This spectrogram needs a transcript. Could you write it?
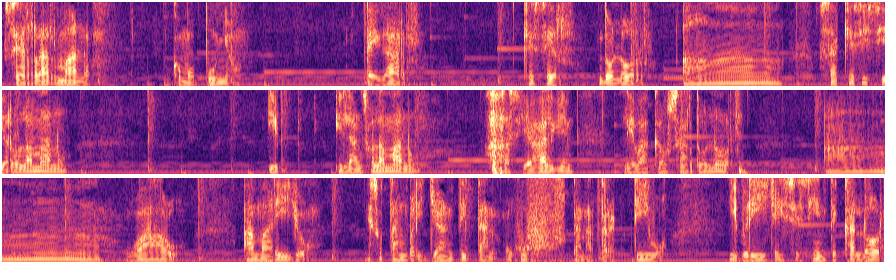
cerrar mano como puño. Pegar. ¿Qué ser? Dolor. Ah. O sea que si cierro la mano y, lanzo la mano hacia alguien, le va a causar dolor. Ah, wow. Amarillo. Eso tan brillante y tan, uff, tan atractivo. Y brilla y se siente calor.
